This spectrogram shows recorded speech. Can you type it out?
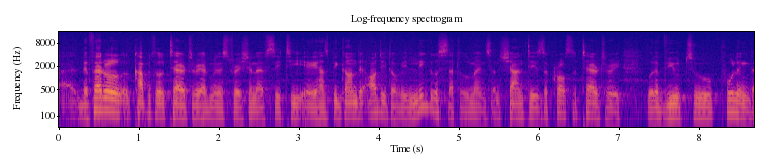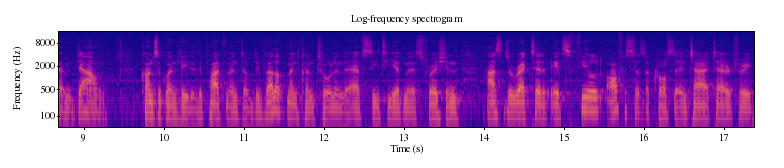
uh, the Federal Capital Territory Administration, FCTA, has begun the audit of illegal settlements and shanties across the territory with a view to pulling them down. Consequently, the Department of Development Control in the FCT administration has directed its field officers across the entire territory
